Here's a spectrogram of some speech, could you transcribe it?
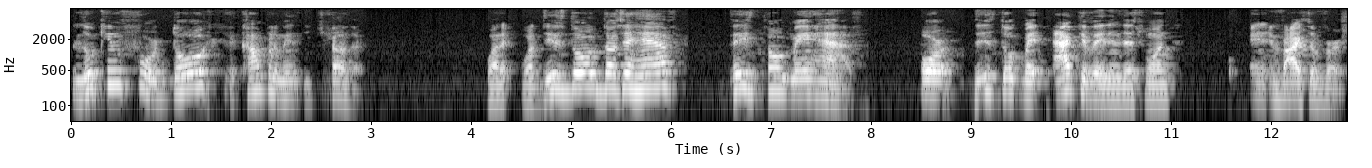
looking for dogs to complement each other. What what this dog doesn't have, this dog may have, or this dog may activate in this one, and, and vice versa.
